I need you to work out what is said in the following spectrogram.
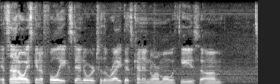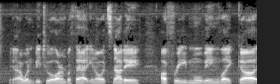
It's not always going to fully extend over to the right. That's kind of normal with these. Um, yeah, I wouldn't be too alarmed with that. You know, it's not a a free moving like uh,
